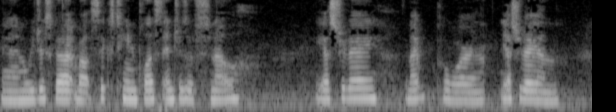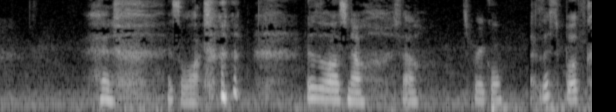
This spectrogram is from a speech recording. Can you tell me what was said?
And we just got about 16 plus inches of snow yesterday, the night before, and yesterday, and, and it's a lot. There's a lot of snow, so it's pretty cool. This book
